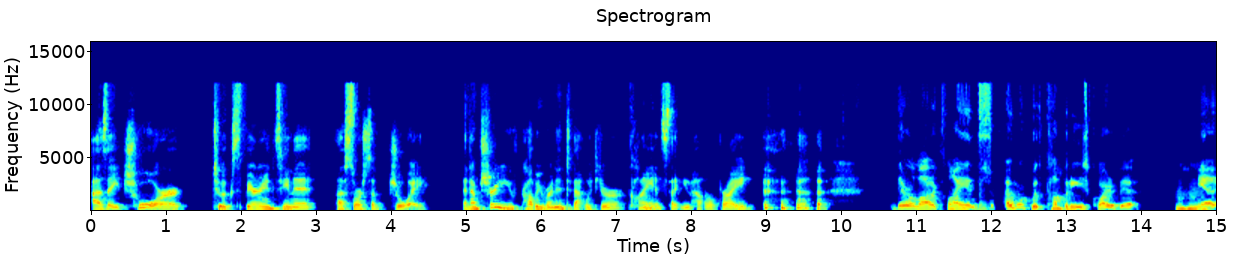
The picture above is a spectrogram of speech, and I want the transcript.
as a chore to experiencing it a source of joy? And I'm sure you've probably run into that with your clients that you help, right? there are a lot of clients. I work with companies quite a bit. Mm-hmm. And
